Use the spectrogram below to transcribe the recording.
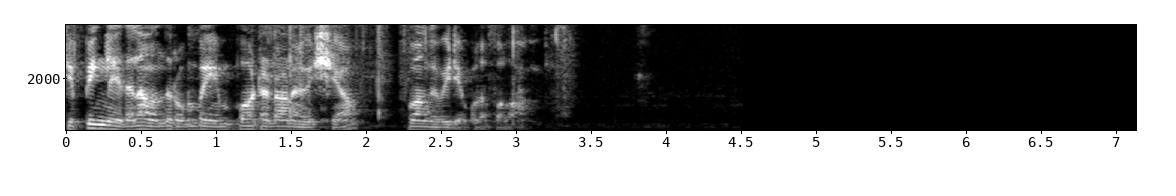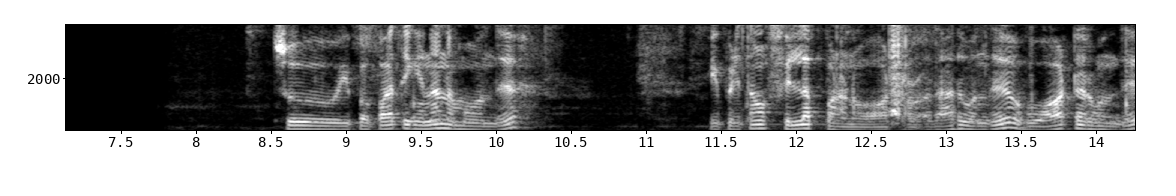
ஷிப்பிங்கில் இதெல்லாம் வந்து ரொம்ப இம்பார்ட்டண்ட்டான விஷயம். வாங்க வீடியோக்குள்ளே போகலாம் ஸோ இப்போ பார்த்தீங்கன்னா நம்ம வந்து இப்படி தான் ஃபில்லப் பண்ணணும் வாட்டர் அதாவது வந்து வாட்டர் வந்து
